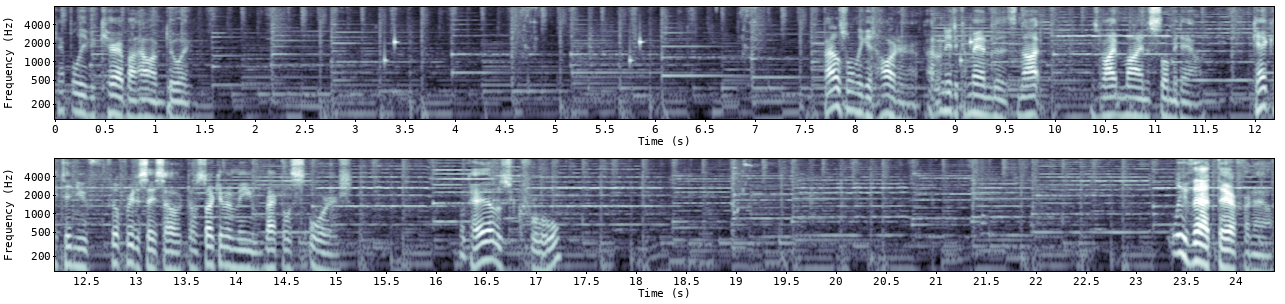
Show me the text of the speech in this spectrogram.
Can't believe you care about how I'm doing. Battles only get harder. I don't need a command that's not is my mind to slow me down. Can't continue. Feel free to say so. Don't start giving me reckless orders. Okay, that was cruel. Leave that there for now.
